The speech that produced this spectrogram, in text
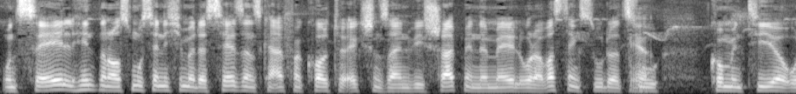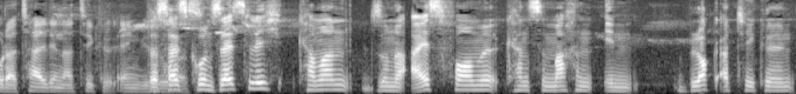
und Sale. Hinten raus muss ja nicht immer der Sale sein, es kann einfach Call to Action sein, wie schreib mir eine Mail oder was denkst du dazu, ja. kommentier oder teil den Artikel. Irgendwie das sowas. heißt, grundsätzlich kann man so eine Eisformel kannst du machen in Blogartikeln,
